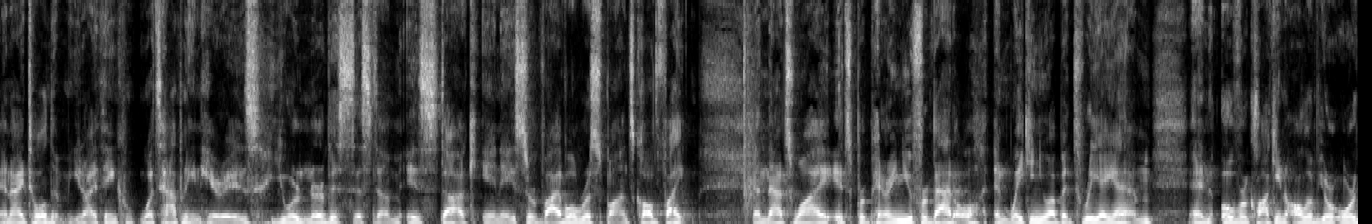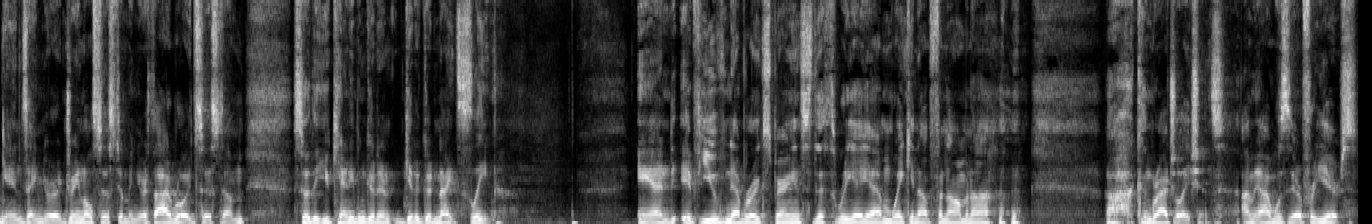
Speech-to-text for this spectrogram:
And I told him, you know, I think what's happening here is your nervous system is stuck in a survival response called fight. And that's why it's preparing you for battle and waking you up at 3 a.m. and overclocking all of your organs and your adrenal system and your thyroid system so that you can't even get a, get a good night's sleep. And if you've never experienced the 3 a.m. waking up phenomena, uh, congratulations. I mean, I was there for years.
